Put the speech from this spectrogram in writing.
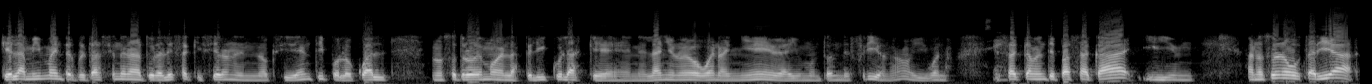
que es la misma interpretación de la naturaleza que hicieron en Occidente y por lo cual nosotros vemos en las películas que en el año nuevo, bueno, hay nieve, hay un montón de frío, ¿no? Y bueno, exactamente pasa acá y a nosotros nos gustaría,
